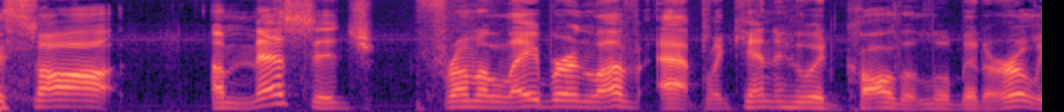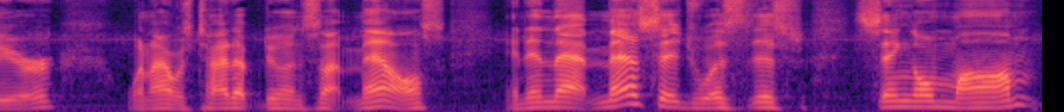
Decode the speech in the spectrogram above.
saw a message from a labor and love applicant who had called a little bit earlier when I was tied up doing something else. And in that message was this single mom,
